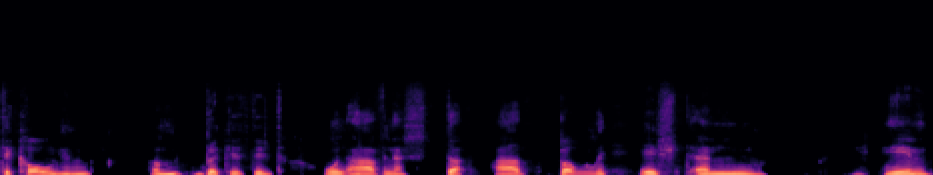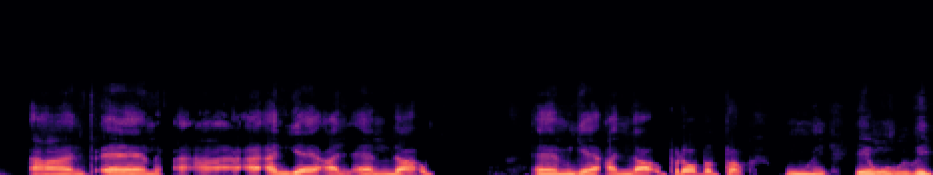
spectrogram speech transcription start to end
to call him um, because they don't have an established um him and um and yeah and and that um, yeah, and that probably it would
